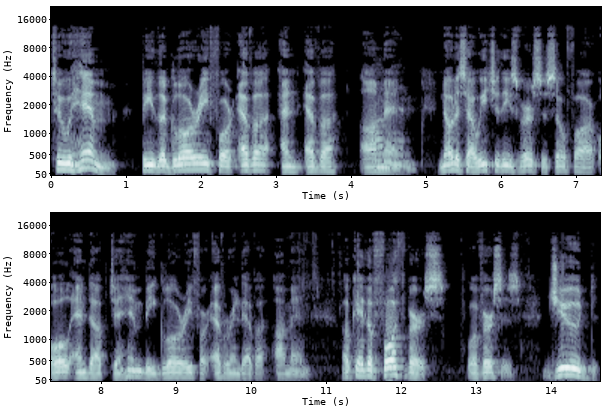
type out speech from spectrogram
To him be the glory forever and ever. Amen. Amen. Notice how each of these verses so far all end up to him be glory forever and ever. Amen. Okay, the fourth verse or verses. Jude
